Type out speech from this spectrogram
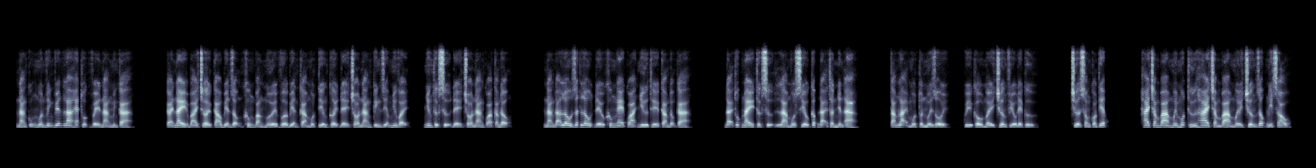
nàng cũng muốn vĩnh viễn la hét thuộc về nàng mình ca. Cái này bài trời cao biển rộng không bằng mới vừa biển cả một tiếng cười để cho nàng kinh diễm như vậy, nhưng thực sự để cho nàng quá cảm động. Nàng đã lâu rất lâu đều không nghe qua như thế cảm động ca. Đại thúc này thực sự là một siêu cấp đại thần nhân a. Tám lại một tuần mới rồi quy cầu mấy chương phiếu đề cử. Chưa xong còn tiếp. 231 thứ 230 chương dốc nịt 6.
